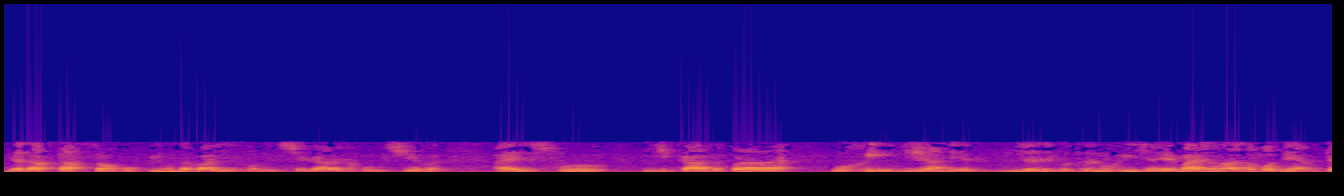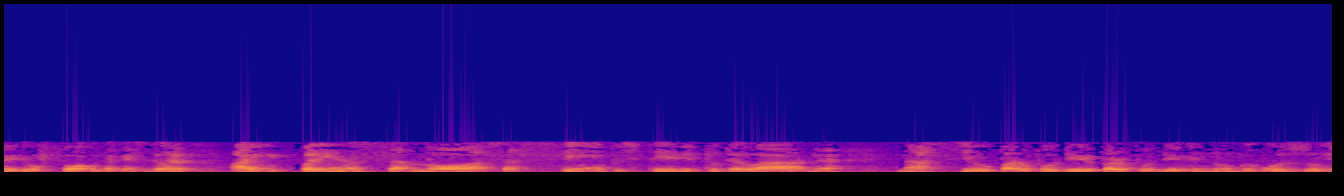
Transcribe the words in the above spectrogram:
de adaptação com o clima da Bahia quando eles chegaram à comitiva, aí eles foram indicados para o Rio de Janeiro. No Rio de Janeiro. Mas nós não podemos perder o foco da questão. A imprensa nossa sempre esteve tutelada, nasceu para o poder e para o poder e nunca gozou e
